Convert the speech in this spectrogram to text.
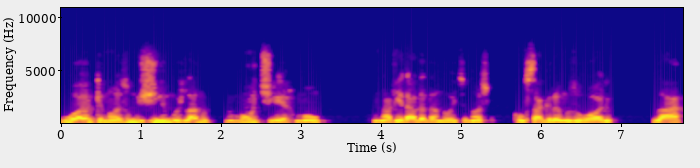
o óleo que nós ungimos lá no, no Monte Hermon, na virada da noite. Nós consagramos o óleo lá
